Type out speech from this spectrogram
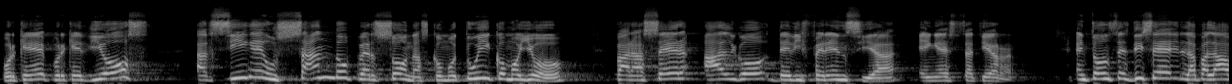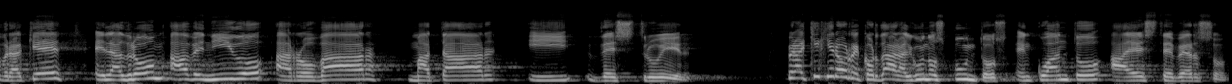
¿Por qué? Porque Dios sigue usando personas como tú y como yo para hacer algo de diferencia en esta tierra. Entonces dice la palabra que el ladrón ha venido a robar, matar y destruir. Pero aquí quiero recordar algunos puntos en cuanto a este verso.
